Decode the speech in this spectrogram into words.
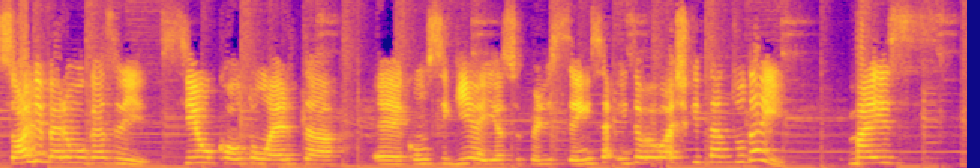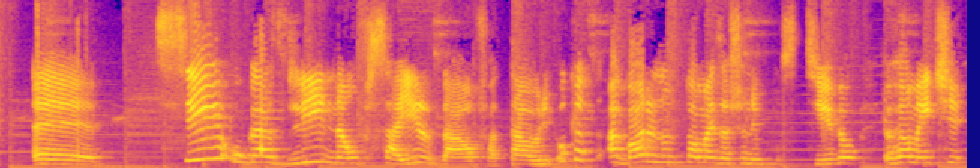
só liberam o Gasly se o Colton Herta é, conseguir aí a superlicença, então eu acho que tá tudo aí. Mas é, se o Gasly não sair da AlphaTauri, o que eu, agora eu não estou mais achando impossível, eu realmente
